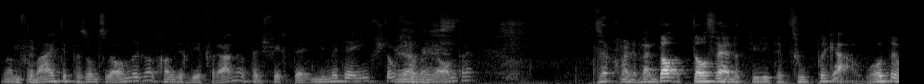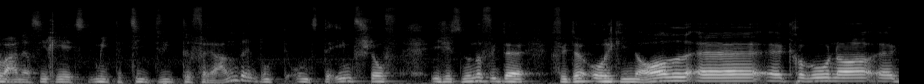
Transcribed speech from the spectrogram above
Wenn man von einer Person zur anderen geht, kann sich die verändern und dann ist vielleicht nicht mehr der Impfstoff, ja. sondern ein anderer. Wenn da, das wäre natürlich der super GAU, oder? Wenn er sich jetzt mit der Zeit weiter verändert und, und der Impfstoff ist jetzt nur noch für den, für den Original-Corona äh, äh,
